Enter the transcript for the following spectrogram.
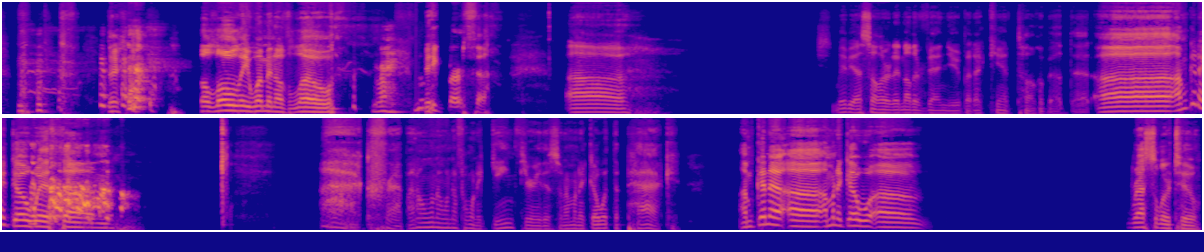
the, the lowly women of low, Right. Big Bertha. Uh, maybe I saw her at another venue, but I can't talk about that. Uh, I'm gonna go with um. Ah, crap! I don't want to know if I want to game theory this one. I'm gonna go with the pack. I'm gonna uh, I'm gonna go uh, wrestler two.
